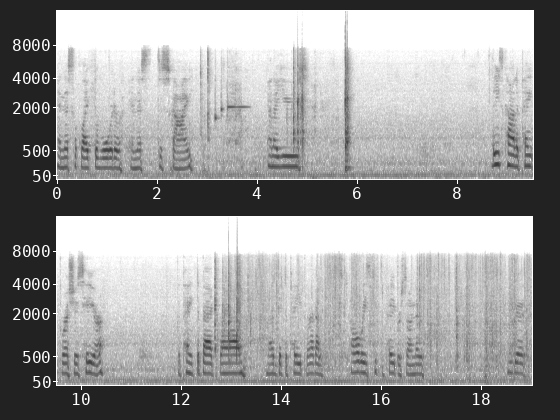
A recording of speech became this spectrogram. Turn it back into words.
and this look like the water and this the sky. And I use these kind of paint brushes here to paint the background. And I get the paper I gotta always keep the paper so I know. You get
